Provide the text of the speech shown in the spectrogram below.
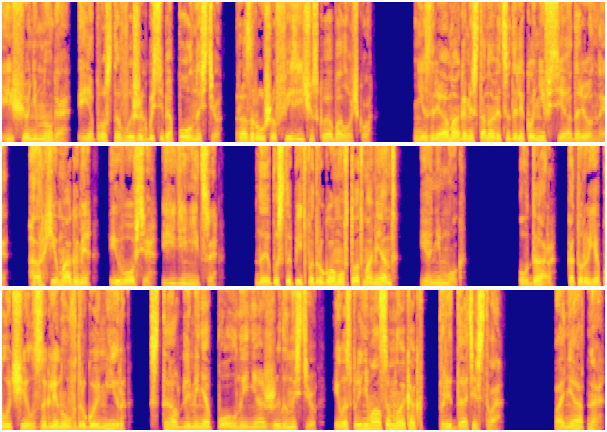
Еще немного, и я просто выжег бы себя полностью, разрушив физическую оболочку. Не зря магами становятся далеко не все одаренные. Архимагами и вовсе единицы. Но и поступить по-другому в тот момент я не мог. Удар, который я получил, заглянув в другой мир, стал для меня полной неожиданностью и воспринимался мной как предательство. Понятно,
